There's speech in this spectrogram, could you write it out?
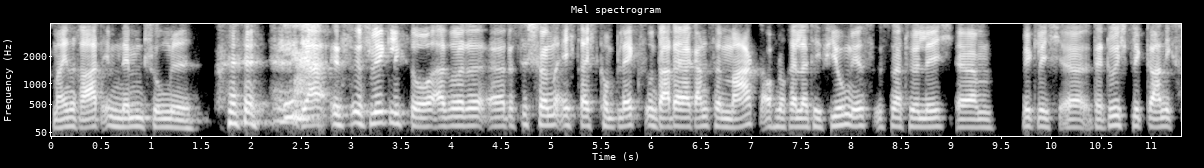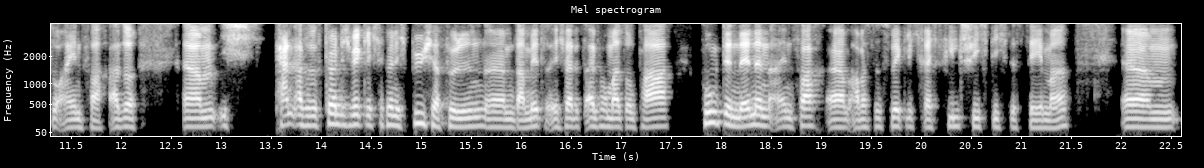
Mein Rat im Nem-Dschungel. ja. ja, es ist wirklich so. Also äh, das ist schon echt recht komplex und da der ganze Markt auch noch relativ jung ist, ist natürlich ähm, wirklich äh, der Durchblick gar nicht so einfach. Also ähm, ich kann, also das könnte ich wirklich, da könnte ich Bücher füllen ähm, damit. Ich werde jetzt einfach mal so ein paar Punkte nennen einfach, ähm, aber es ist wirklich recht vielschichtig das Thema. Ähm,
